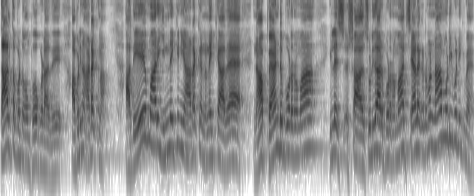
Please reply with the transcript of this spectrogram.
தாழ்த்தப்பட்டவன் போகக்கூடாது அப்படின்னு அடக்கினான். அதே மாதிரி இன்றைக்கி நீ அடக்க நினைக்காத. நான் பேண்ட்டு போடணுமா? இல்லை சுடிதார் போடணுமா? சேலை கட்டணுமா? நான் முடிவு பண்ணிக்குவேன்.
